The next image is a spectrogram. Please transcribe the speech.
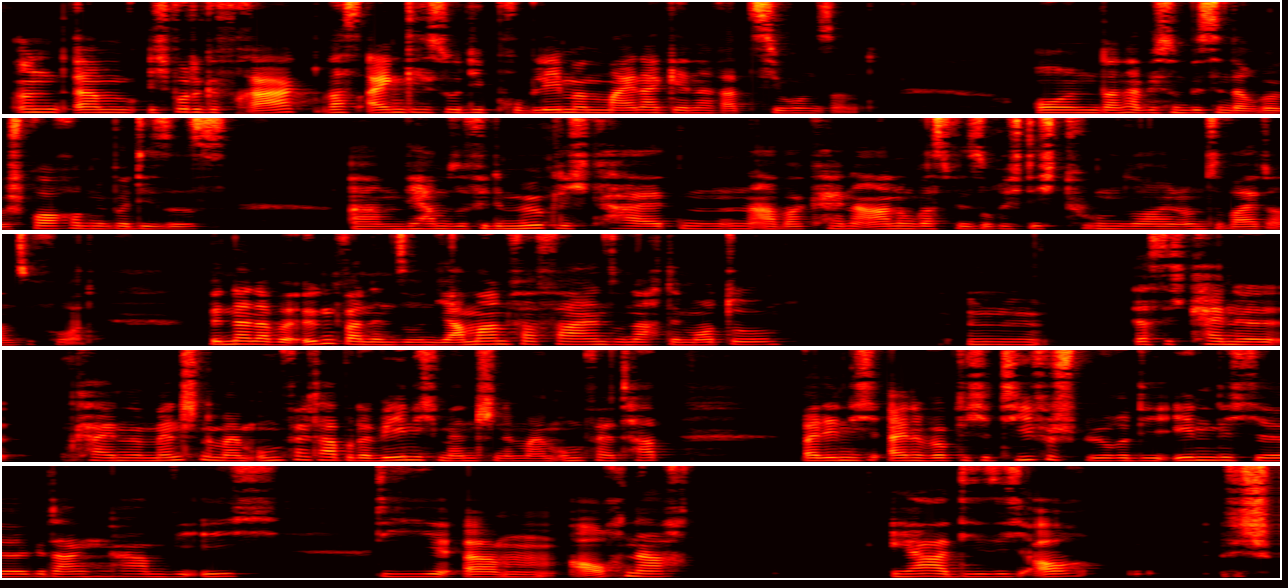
Und ähm, ich wurde gefragt, was eigentlich so die Probleme meiner Generation sind. Und dann habe ich so ein bisschen darüber gesprochen, über dieses, ähm, wir haben so viele Möglichkeiten, aber keine Ahnung, was wir so richtig tun sollen und so weiter und so fort. Bin dann aber irgendwann in so ein Jammern verfallen, so nach dem Motto, mh, mm, dass ich keine, keine Menschen in meinem Umfeld habe oder wenig Menschen in meinem Umfeld habe, bei denen ich eine wirkliche Tiefe spüre, die ähnliche Gedanken haben wie ich, die ähm, auch nach, ja, die sich auch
